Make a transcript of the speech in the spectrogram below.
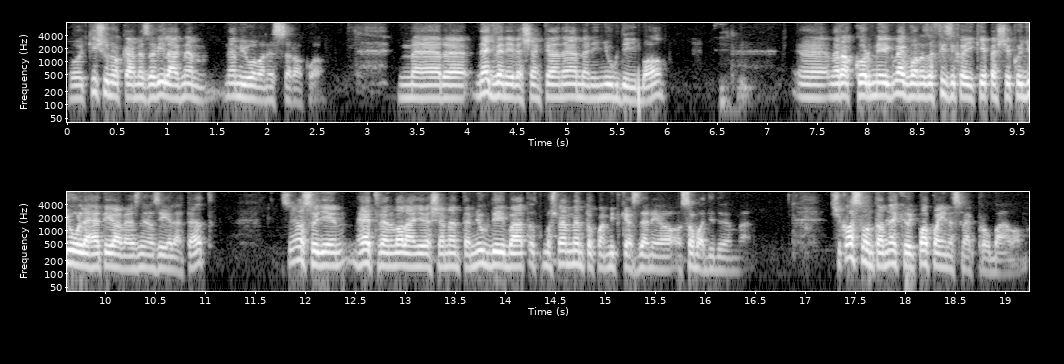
hogy kisunokám, ez a világ nem, nem jól van összerakva. Mert eh, 40 évesen kellene elmenni nyugdíjba, eh, mert akkor még megvan az a fizikai képesség, hogy jól lehet élvezni az életet. Szóval az, hogy én 70 valány évesen mentem nyugdíjba, hát most nem, nem tudok már mit kezdeni a, a szabadidőmmel. Csak azt mondtam neki, hogy papa, én ezt megpróbálom.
